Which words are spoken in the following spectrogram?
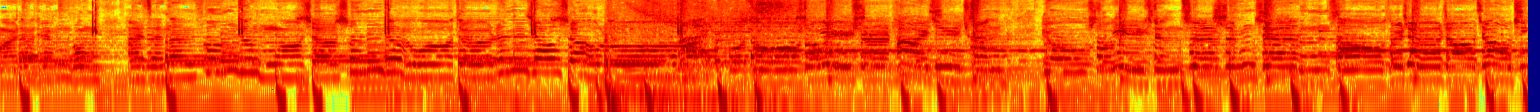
外的天空，还在南方等我。下山的我的人叫小罗，我左手一式太极拳，右手一剑刺身前，扫腿这招叫清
